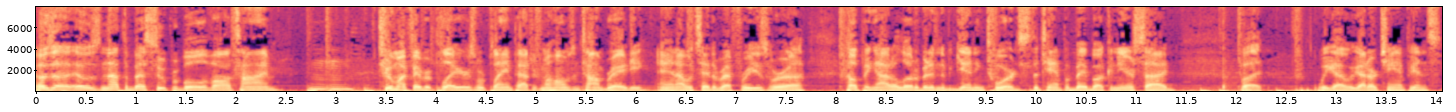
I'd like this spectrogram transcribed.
it was a it was not the best Super Bowl of all time. Two of my favorite players were playing, Patrick Mahomes and Tom Brady, and I would say the referees were uh, helping out a little bit in the beginning towards the Tampa Bay Buccaneers side, but we got we got our champions.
